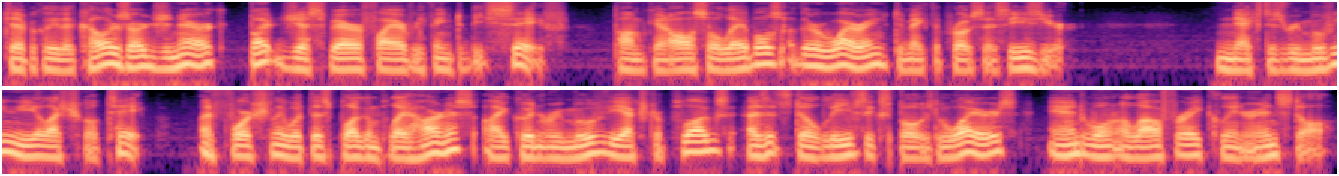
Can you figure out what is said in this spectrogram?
Typically the colors are generic, but just verify everything to be safe. Pumpkin also labels their wiring to make the process easier. Next is removing the electrical tape. Unfortunately with this plug and play harness, I couldn't remove the extra plugs as it still leaves exposed wires and won't allow for a cleaner install.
